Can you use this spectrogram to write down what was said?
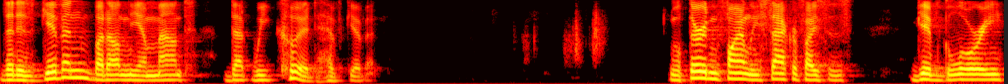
that is given, but on the amount that we could have given. Well, third and finally, sacrifices give glory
